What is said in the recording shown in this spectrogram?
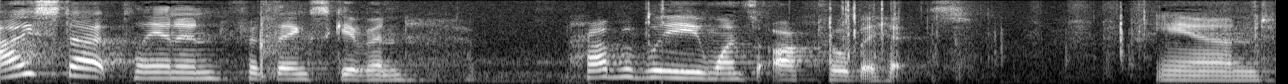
I start planning for Thanksgiving probably once October hits. And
